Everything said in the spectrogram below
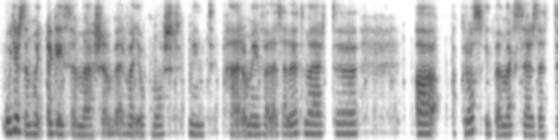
úgy érzem, hogy egészen más ember vagyok most, mint három évvel ezelőtt, mert a, a crossfitben megszerzett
